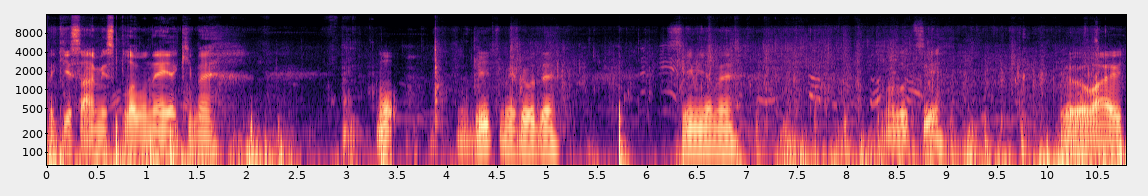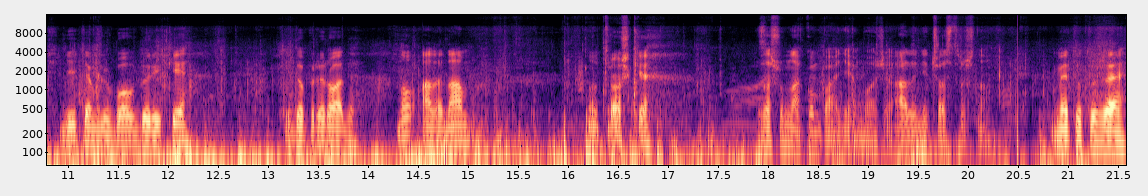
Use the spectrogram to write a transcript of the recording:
Такі самі сплавуни, як і ми. Ну, з дітьми люди, сім'ями. Молодці. Прививають дітям любов до ріки і до природи. Ну, але нам ну, трошки зашумна компанія може, але нічого страшного. Ми тут уже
